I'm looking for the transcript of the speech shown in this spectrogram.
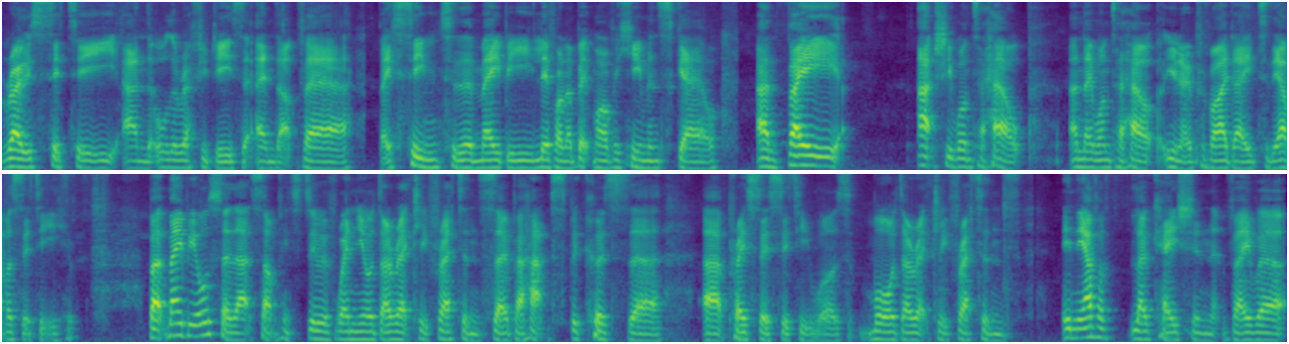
Rose City and all the refugees that end up there, they seem to maybe live on a bit more of a human scale. And they actually want to help and they want to help, you know, provide aid to the other city. But maybe also that's something to do with when you're directly threatened. So perhaps because uh, uh, Praesto City was more directly threatened, in the other location they were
